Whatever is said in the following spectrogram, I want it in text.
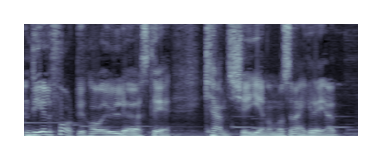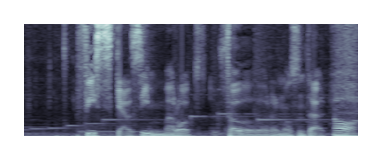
en del fartyg har ju löst det kanske genom någon sån här grej att fiskar simmar åt fören och sånt där. Ja.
